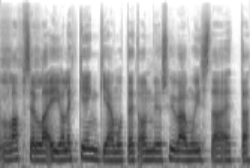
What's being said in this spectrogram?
lapsella ei ole kenkiä, mutta et on myös hyvä muistaa, että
